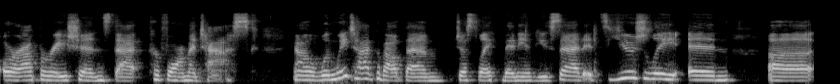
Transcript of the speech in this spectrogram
or operations that perform a task. Now, when we talk about them, just like many of you said, it's usually in uh,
